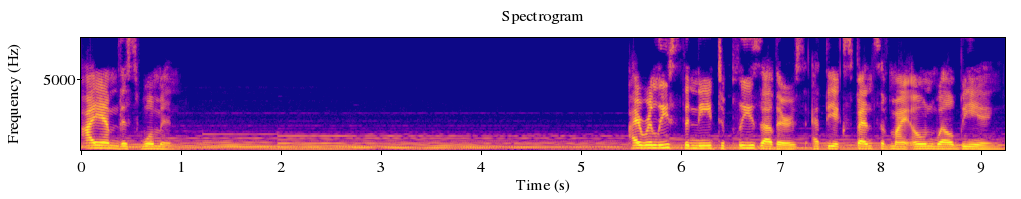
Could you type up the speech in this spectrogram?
I am this woman. I release the need to please others at the expense of my own well being.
